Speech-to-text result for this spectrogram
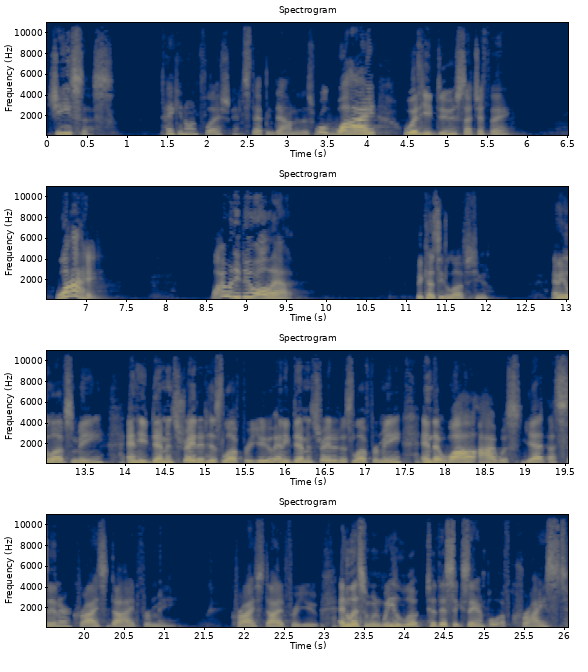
Jesus taking on flesh and stepping down in this world. Why would he do such a thing? Why? Why would he do all that? Because he loves you and he loves me, and he demonstrated his love for you, and he demonstrated his love for me, and that while I was yet a sinner, Christ died for me. Christ died for you. And listen, when we look to this example of Christ,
